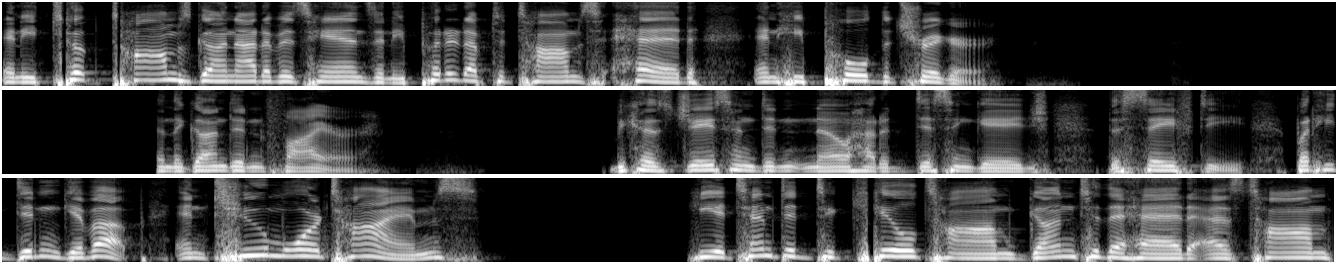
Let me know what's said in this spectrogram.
and he took Tom's gun out of his hands and he put it up to Tom's head and he pulled the trigger. And the gun didn't fire because Jason didn't know how to disengage the safety. But he didn't give up. And two more times, he attempted to kill Tom, gun to the head, as Tom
